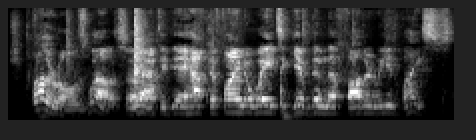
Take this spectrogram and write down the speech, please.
father role as well. So they, Yeah. have to, they have to find a way to give them the fatherly advice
